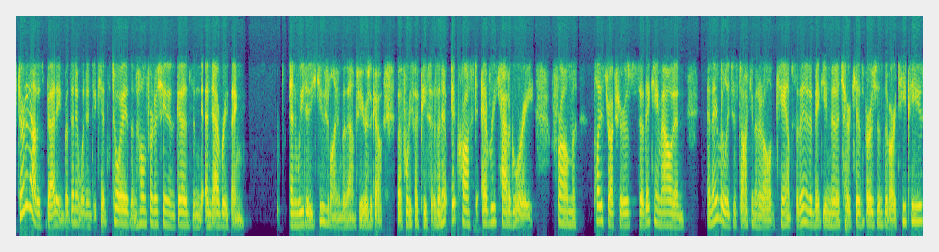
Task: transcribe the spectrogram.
started out as bedding, but then it went into kids' toys and home furnishing and goods and, and everything. And we did a huge line with them two years ago, about 45 pieces. And it, it crossed every category from play structures. So they came out and and they really just documented all of camp. So they ended up making miniature kids versions of our teepees,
